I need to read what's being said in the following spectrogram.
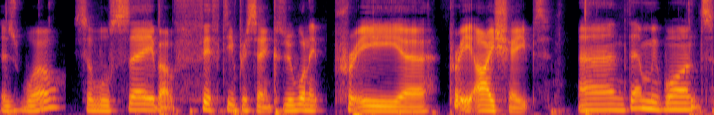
as well. So we'll say about 50% because we want it pretty, uh, pretty eye-shaped. And then we want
